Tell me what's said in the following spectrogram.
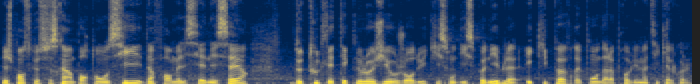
Mais je pense que ce serait important aussi d'informer le CNSR de toutes les technologies aujourd'hui qui sont disponibles et qui peuvent répondre à la problématique alcool.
